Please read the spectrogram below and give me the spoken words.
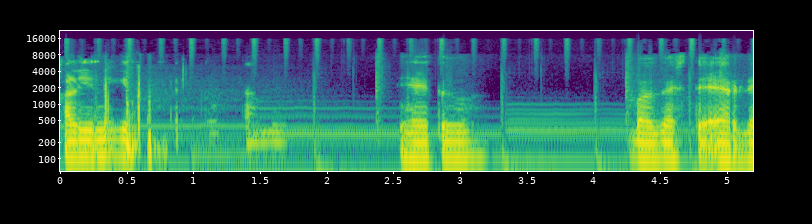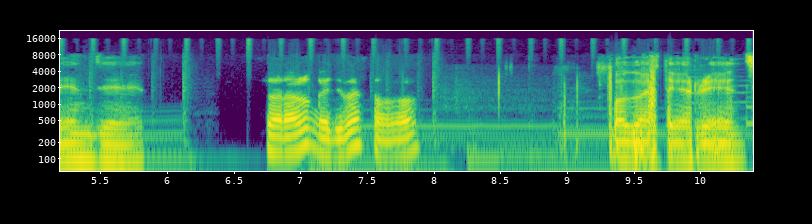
Kali ini kita tamu yaitu Bagas DRDNZ. suara lu nggak jelas tolong Bagas DRDNZ.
